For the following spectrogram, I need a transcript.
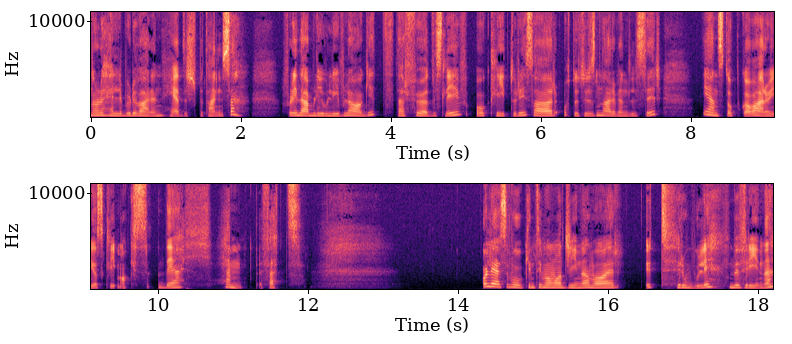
når det heller burde være en hedersbetegnelse. Fordi der blir jo liv laget, der fødes liv, og klitoris har 8000 nervehendelser. Eneste oppgave er å gi oss klimaks. Det er kjempefett. Å lese boken til mamma Gina var utrolig befriende.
